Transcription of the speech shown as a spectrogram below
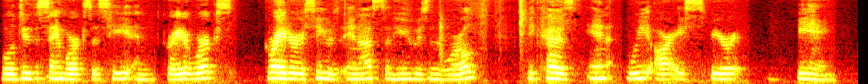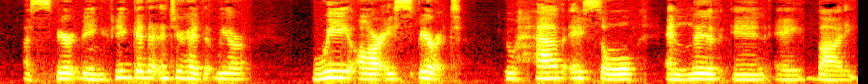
will do the same works as he and greater works. Greater is he who's in us than he who's in the world. Because in we are a spirit being. A spirit being. If you can get that into your head that we are we are a spirit who have a soul and live in a body.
